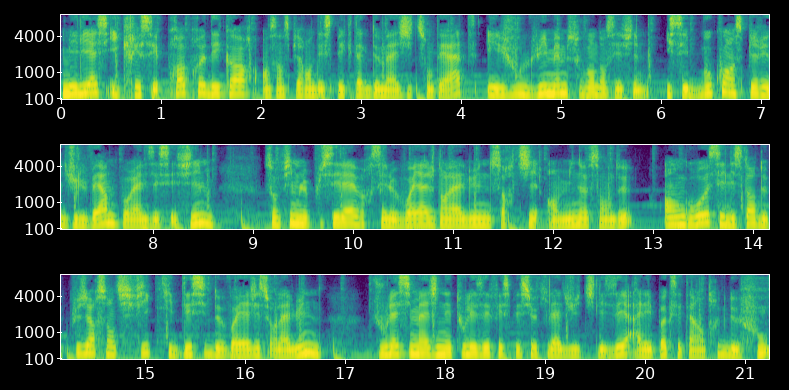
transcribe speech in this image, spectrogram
Méliès, il crée ses propres décors en s'inspirant des spectacles de magie de son théâtre et joue lui-même souvent dans ses films. Il s'est beaucoup inspiré de Jules Verne pour réaliser ses films. Son film le plus célèbre, c'est Le Voyage dans la Lune, sorti en 1902. En gros, c'est l'histoire de plusieurs scientifiques qui décident de voyager sur la Lune. Je vous laisse imaginer tous les effets spéciaux qu'il a dû utiliser. À l'époque, c'était un truc de fou.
